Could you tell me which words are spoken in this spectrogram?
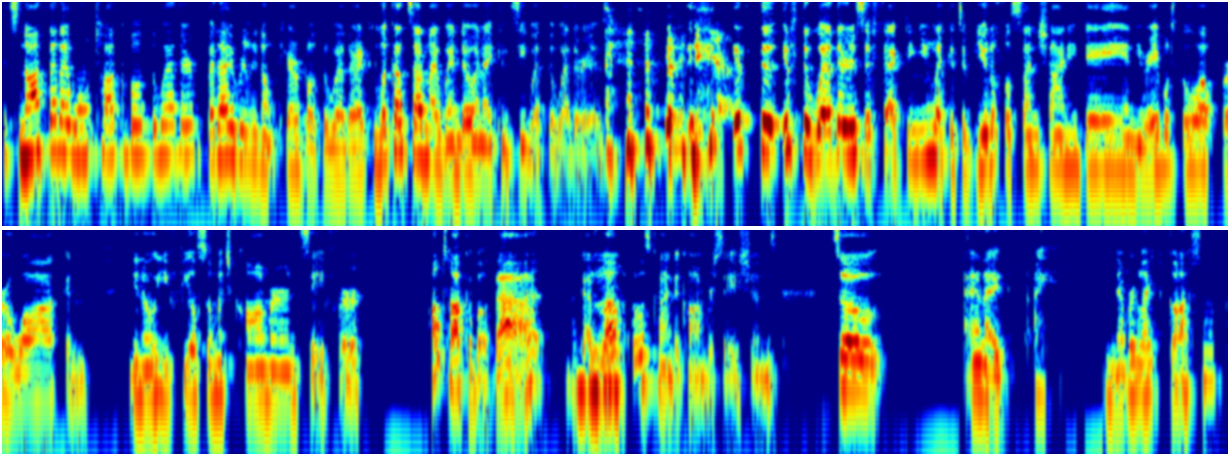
It's not that I won't talk about the weather, but I really don't care about the weather. I can look outside my window and I can see what the weather is. if, yeah. if the if the weather is affecting you, like it's a beautiful sunshiny day and you're able to go out for a walk and you know you feel so much calmer and safer, I'll talk about that. Like mm-hmm. I love those kind of conversations. So, and I I never liked gossip,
